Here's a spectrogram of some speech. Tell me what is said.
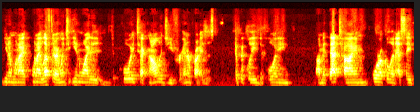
you know when I when I left there, I went to E&Y to deploy technology for enterprises, typically deploying um, at that time Oracle and SAP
